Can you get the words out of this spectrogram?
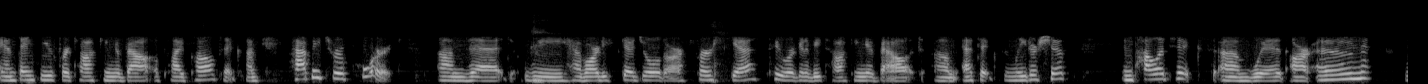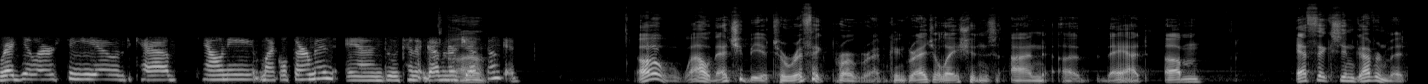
and thank you for talking about applied politics. I'm happy to report um, that we have already scheduled our first guests who are going to be talking about um, ethics and leadership in politics um, with our own regular CEO of DeKalb County, Michael Thurmond, and Lieutenant Governor uh, Jeff Duncan. Oh, wow, that should be a terrific program. Congratulations on uh, that. Um, ethics in government.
